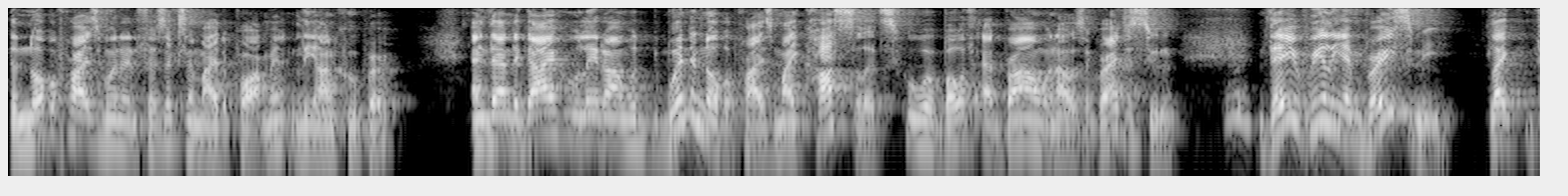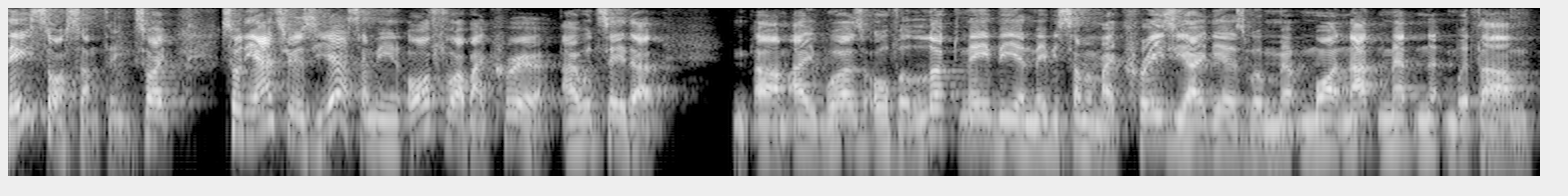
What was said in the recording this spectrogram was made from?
the Nobel Prize winner in physics in my department, Leon Cooper, and then the guy who later on would win the Nobel Prize, Mike Kosterlitz, who were both at Brown when I was a graduate student, they really embraced me. Like they saw something. So I so the answer is yes. I mean, all throughout my career, I would say that um, I was overlooked, maybe, and maybe some of my crazy ideas were more not met with um,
